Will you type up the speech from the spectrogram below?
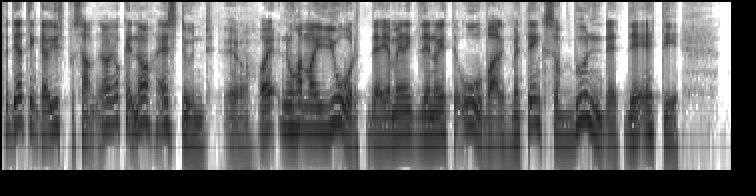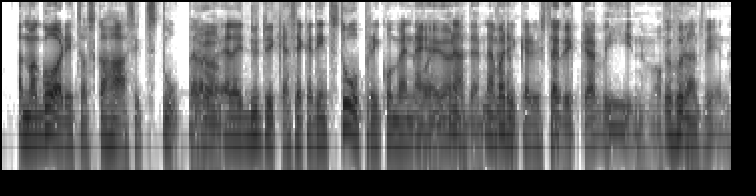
För jag tänker just på samma... Okej, nå, en stund. Ja. Och nu har man ju gjort det. Jag menar inte det är något jätteovanligt, men tänk så bundet det är till att man går dit och ska ha sitt stop. Eller, Ja. eller du dricker säkert inte stop-Rico, men... Nej, jag gör nej, inte det. Nej, vad dricker du Jag istället? dricker vin. Ofta. Hurdant vin?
